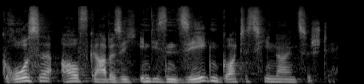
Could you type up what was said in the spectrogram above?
große Aufgabe, sich in diesen Segen Gottes hineinzustellen.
